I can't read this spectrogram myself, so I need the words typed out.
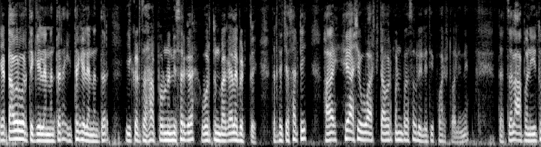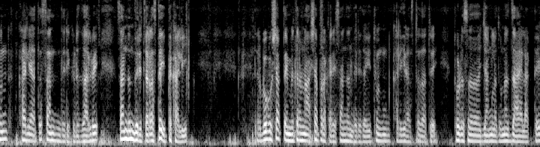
या टावरवरती गेल्यानंतर इथं गेल्यानंतर इकडचा हा पूर्ण निसर्ग वरतून बघायला भेटतोय. तर त्याच्यासाठी हा हे असे वॉश टावर पण बसवलेले ती फॉरेस्टवाल्याने तर चला आपण इथून खाली आता सांदनदरीकडे झालोय सांदनदरीचा रस्ता इथं खाली. तर बघू शकता मित्रांनो अशा प्रकारे सांधनदरीचा इथून खाली रस्ता जातोय. थोडंसं जंगलातूनच जायला लागतंय.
